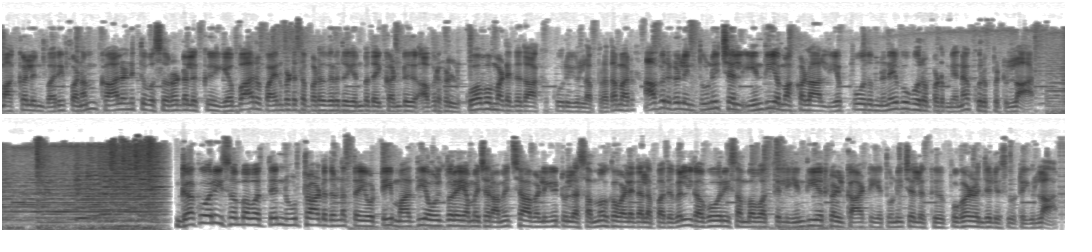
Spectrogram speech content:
மக்களின் வரிப்பணம் காலனித்துவ சுரண்டலுக்கு எவ்வாறு பயன்படுத்தப்படுகிறது என்பதைக் கண்டு அவர்கள் கோபமடைந்ததாக கூறியுள்ள பிரதமர் அவர்களின் துணிச்சல் இந்திய மக்களால் எப்போதும் நினைவு கூறப்படும் என குறிப்பிட்டுள்ளார். ககோரி சம்பவத்தின் நூற்றாண்டு தினத்தையொட்டி மத்திய உள்துறை அமைச்சர் அமித்ஷா வெளியிட்டுள்ள சமூக வலைதள பதிவில் ககோரி சம்பவத்தில் இந்தியர்கள் காட்டிய துணிச்சலுக்கு புகழஞ்சலி சூட்டியுள்ளார்.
